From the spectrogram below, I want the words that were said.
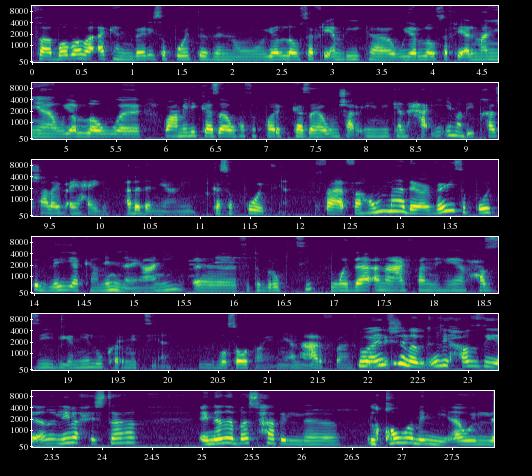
فبابا بقى كان very supportive إنه يلا وسافري أمريكا ويلا وسافري ألمانيا ويلا. واعملي كذا وهسفرك كذا ومش عارف إيه. يعني كان حقيقي ما بيتخلش عليا بأي حاجة ابدا يعني ك support يعني فهم they are very supportive ليا كمنة يعني آه، في تجربتي وده أنا عارفة إن هي حظي الجميل وكرمتي يعني ببساطة يعني أنا عارفة وانت شيء لما. بتقولي حظي أنا ليه بحسها إن أنا بسحب ال- القوة مني أو ال-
